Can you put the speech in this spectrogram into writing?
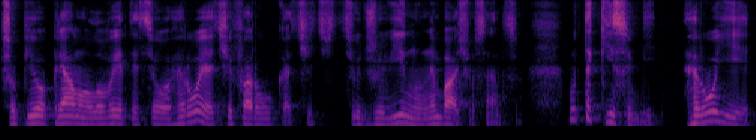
Щоб його прямо ловити цього героя, чи Фарука, чи цю Джовіну, не бачу сенсу. Ну, такі собі. Герої,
